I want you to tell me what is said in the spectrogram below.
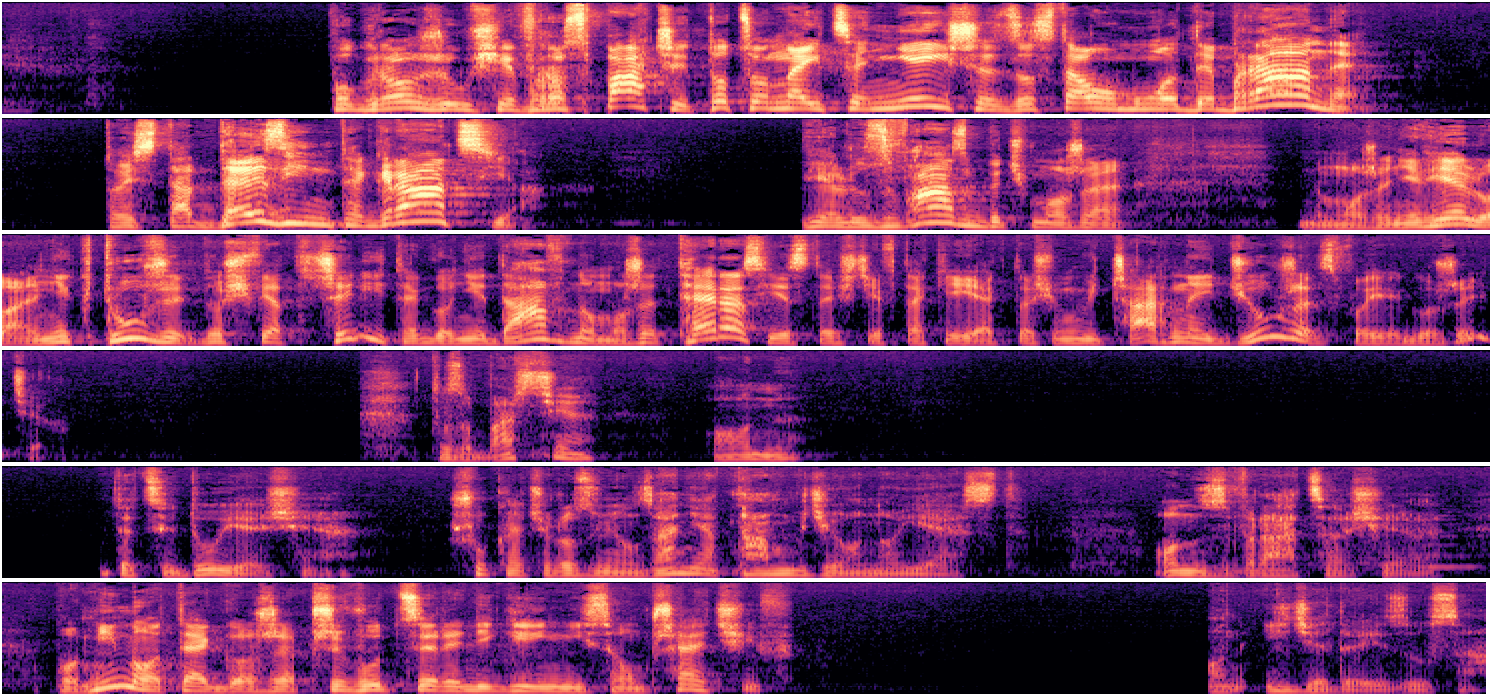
pogrążył się w rozpaczy, to co najcenniejsze zostało mu odebrane, to jest ta dezintegracja. Wielu z Was być może, no może niewielu, ale niektórzy doświadczyli tego niedawno. Może teraz jesteście w takiej, jak to się mówi, czarnej dziurze swojego życia to zobaczcie, on decyduje się szukać rozwiązania tam, gdzie ono jest. On zwraca się, pomimo tego, że przywódcy religijni są przeciw, on idzie do Jezusa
